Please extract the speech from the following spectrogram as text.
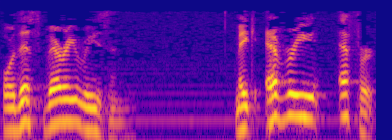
For this very reason, make every effort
